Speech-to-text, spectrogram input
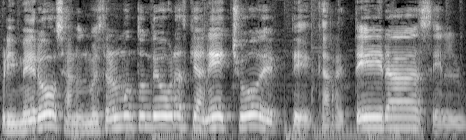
primero, o sea, nos muestran un montón de obras que han hecho, de, carreteras, el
